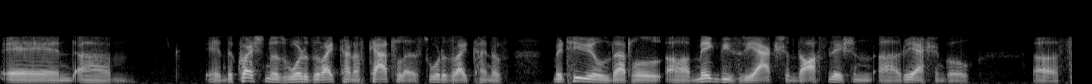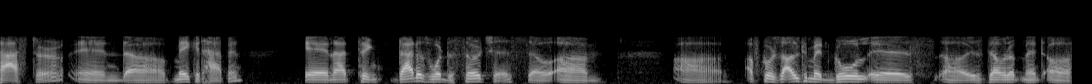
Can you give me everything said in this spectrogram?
and um, and the question is, what is the right kind of catalyst? What is the right kind of material that'll uh, make these reaction, the oxidation uh, reaction, go uh, faster and uh, make it happen? And I think that is what the search is. So, um, uh, of course, the ultimate goal is is development of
